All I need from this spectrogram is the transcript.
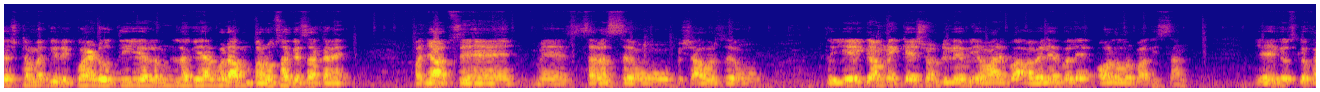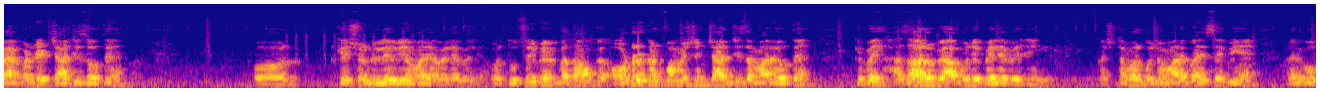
कस्टमर की रिक्वायर्ड होती है अलहमदिल्ला यार, बोला भरोसा कैसा करें? पंजाब से हैं, मैं सरस से हूँ, पिशावर से हूँ। तो ये है कि हमने कैश ऑन डिलीवरी हमारे पास अवेलेबल है ऑल ओवर पाकिस्तान ये है कि उसके 500 चार्जेस होते हैं और कैश ऑन डिलीवरी हमारे अवेलेबल है। और दूसरी मैं बताऊँ कि ऑर्डर कंफर्मेशन चार्जेस हमारे होते हैं कि भाई हज़ार रुपये आप मुझे पहले भेजेंगे। कस्टमर कुछ हमारे पास ऐसे भी हैं, मेरे को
